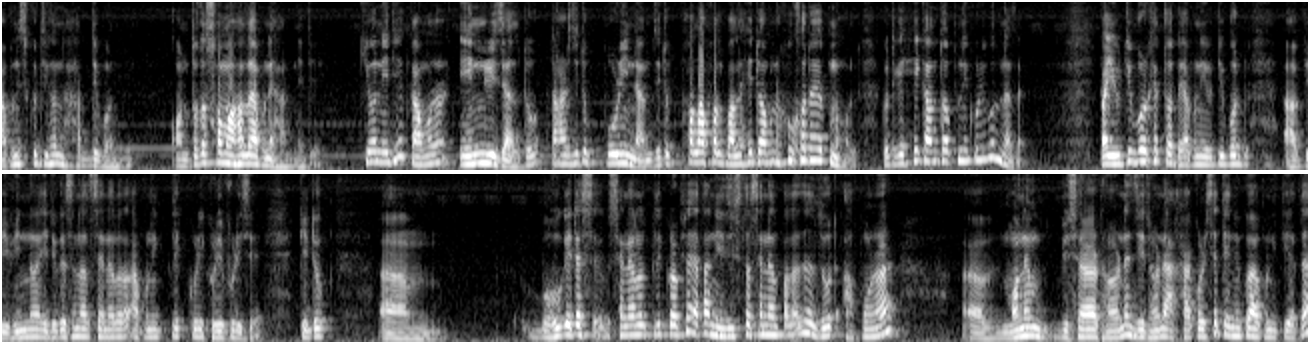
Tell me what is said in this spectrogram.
আপুনি স্কুটিখন হাত দিব নেকি? অন্ততঃ ছমাহলৈ আপুনি হাত নিদিয়ে। কিয় নিদিয়ে? কামৰ এণ্ড ৰিজাল্টটো তাৰ যিটো পৰিণাম যিটো ফলাফল পালে সেইটো আপোনাৰ সুখদায়ক নহ'ল। গতিকে সেই কামটো আপুনি কৰিবলৈ নাযায় বা ইউটিউবৰ ক্ষেত্ৰতে আপুনি ইউটিউবত বিভিন্ন এডুকেশ্যনেল চেনেলত আপুনি ক্লিক কৰি ঘূৰি ফুৰিছে। কিন্তু বহুকেইটা চেনেলত ক্লিক কৰাৰ পিছত এটা নিৰ্দিষ্ট চেনেল পালে যে য'ত আপোনাৰ মনে বিচৰাৰ ধৰণে যি ধৰণে আশা কৰিছে তেনেকুৱা আপুনি কি এটা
